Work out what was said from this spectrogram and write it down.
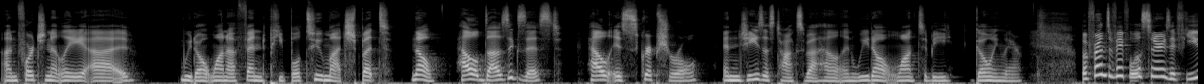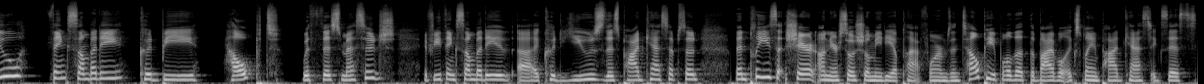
unfortunately uh, we don't want to offend people too much. But no, hell does exist. Hell is scriptural, and Jesus talks about hell, and we don't want to be going there. But, friends and faithful listeners, if you think somebody could be helped with this message, if you think somebody uh, could use this podcast episode, then please share it on your social media platforms and tell people that the Bible Explained podcast exists.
